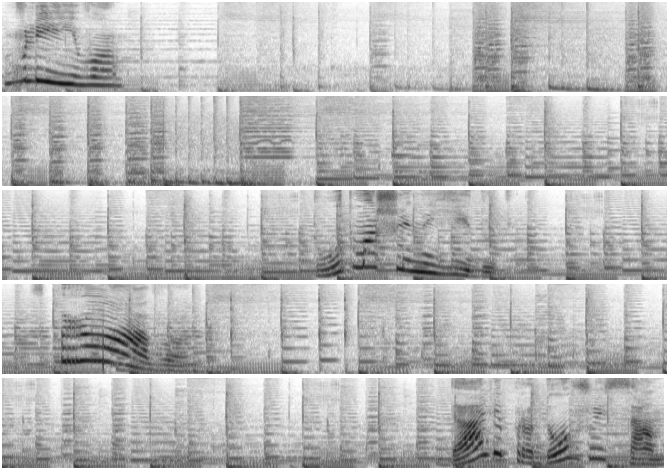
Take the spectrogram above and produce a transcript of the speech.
вліво. Машини їдуть вправо. Далі продовжуй сам.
